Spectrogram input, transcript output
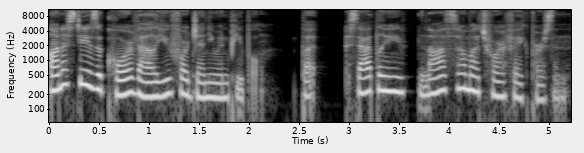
Honesty is a core value for genuine people, but sadly, not so much for a fake person.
